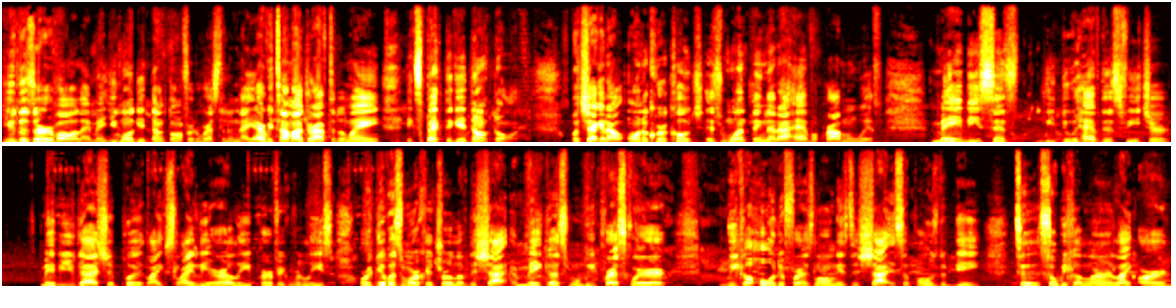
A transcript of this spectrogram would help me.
You deserve all that, man. you going to get dunked on for the rest of the night. Every time I drive to the lane, expect to get dunked on. But check it out. On the court coach is one thing that I have a problem with. Maybe since we do have this feature, maybe you guys should put like slightly early, perfect release, or give us more control of the shot and make us when we press square, we can hold it for as long as the shot is supposed to be, to so we can learn like our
